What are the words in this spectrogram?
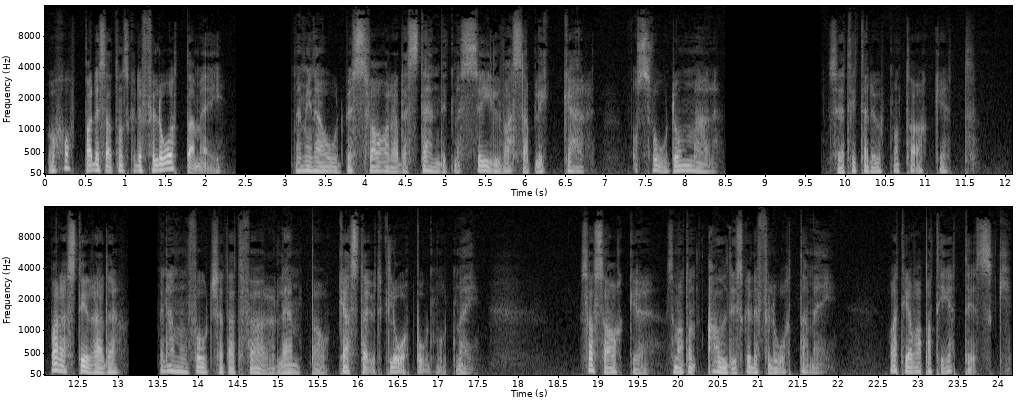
och hoppades att hon skulle förlåta mig men mina ord besvarades ständigt med sylvassa blickar och svordomar. Så jag tittade upp mot taket, bara stirrade medan hon fortsatte att förolämpa och kasta ut glåpord mot mig. Sa saker som att hon aldrig skulle förlåta mig och att jag var patetisk.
